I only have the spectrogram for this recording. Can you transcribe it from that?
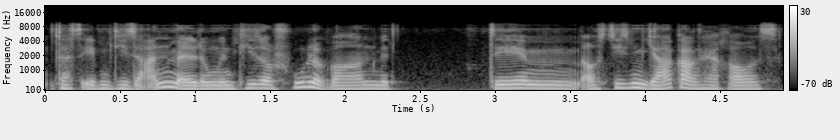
das eben diese Anmeldungen in dieser Schule waren mit dem aus diesem Jahrgang heraus.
